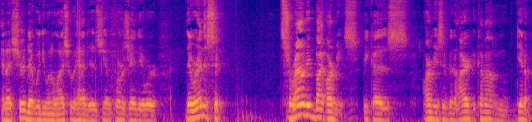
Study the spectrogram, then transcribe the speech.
And I shared that with you when Elisha had his young protege. They were they were in the city, surrounded by armies, because armies had been hired to come out and get them.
